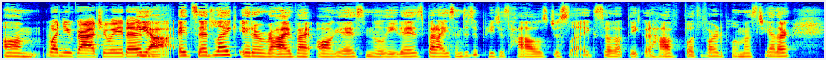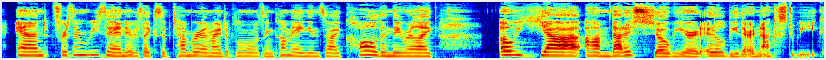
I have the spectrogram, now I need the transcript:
Um, when you graduated. yeah, it said like it arrived by August in the latest, but I sent it to Paige's house just like so that they could have both of our diplomas together. And for some reason, it was like September and my diploma wasn't coming, and so I called and they were like, "Oh yeah, um, that is so weird. It'll be there next week.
